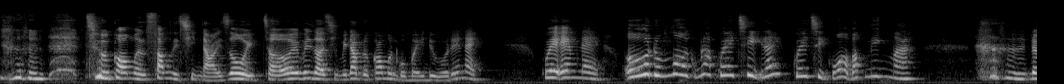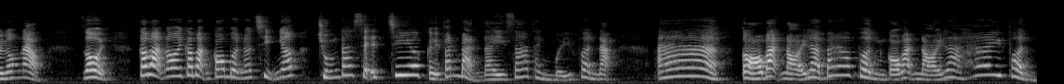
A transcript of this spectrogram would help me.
Chưa comment xong thì chị nói rồi. Trời ơi bây giờ chị mới đọc được comment của mấy đứa đấy này. Quê em nè. Ừ đúng rồi cũng là quê chị đấy. Quê chị cũng ở Bắc Ninh mà. Được không nào? Rồi, các bạn ơi, các bạn comment nó chị nhá Chúng ta sẽ chia cái văn bản này ra thành mấy phần ạ? À? à, có bạn nói là 3 phần, có bạn nói là hai phần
